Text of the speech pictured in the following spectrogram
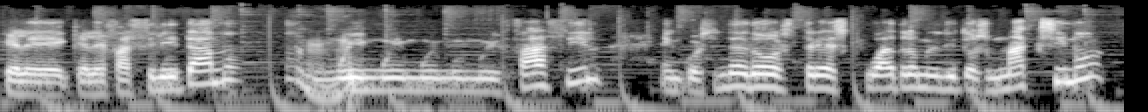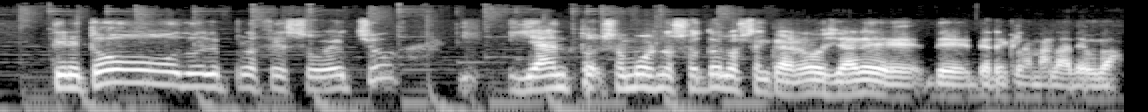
que le, que le facilitamos, muy, muy, muy, muy, muy fácil, en cuestión de 2, 3, 4 minutitos máximo, tiene todo el proceso hecho y ya somos nosotros los encargados ya de, de, reclamar la deuda.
